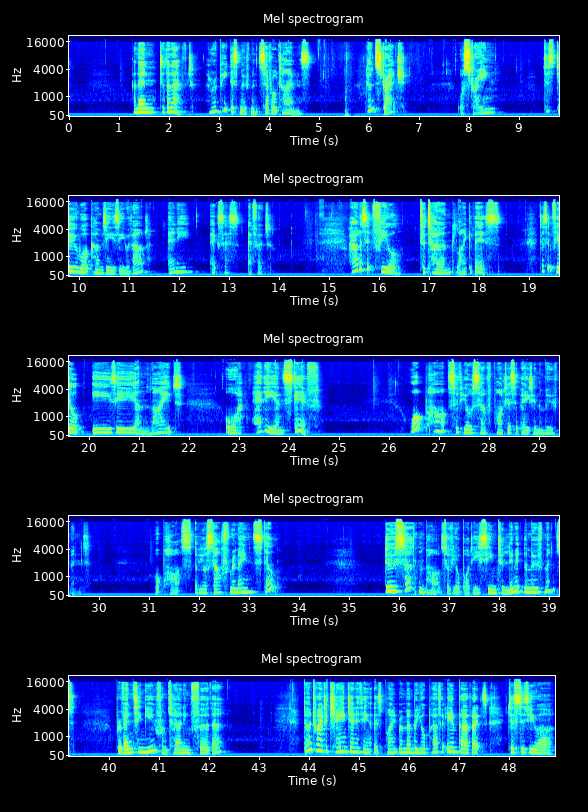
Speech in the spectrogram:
and then to the left and repeat this movement several times. Don't stretch or strain, just do what comes easy without any excess effort. How does it feel to turn like this? Does it feel easy and light or heavy and stiff? What parts of yourself participate in the movement? What parts of yourself remain still? Do certain parts of your body seem to limit the movement, preventing you from turning further don't try to change anything at this point. Remember, you're perfectly imperfect just as you are.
